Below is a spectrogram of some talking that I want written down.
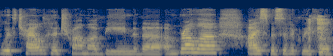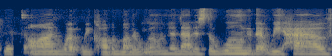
with childhood trauma being the umbrella, I specifically focus on what we call the mother wound, and that is the wound that we have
